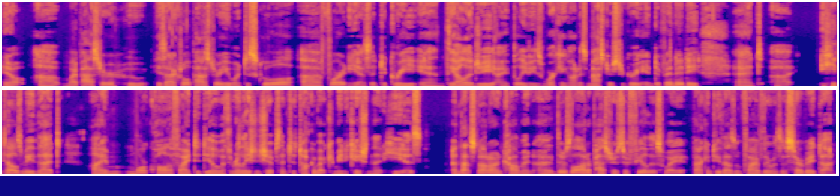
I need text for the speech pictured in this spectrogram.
You know, uh, my pastor, who is an actual pastor, he went to school uh, for it. He has a degree in theology. I believe he's working on his master's degree in divinity. And uh, he tells me that I'm more qualified to deal with relationships and to talk about communication than he is. And that's not uncommon. Uh, there's a lot of pastors who feel this way. Back in 2005, there was a survey done,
